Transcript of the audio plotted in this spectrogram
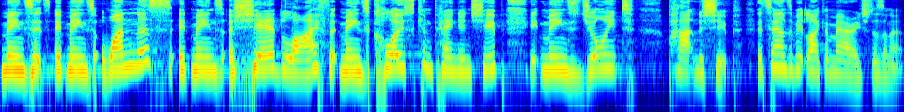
means it means oneness, it means a shared life, it means close companionship, it means joint partnership. It sounds a bit like a marriage, doesn't it?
